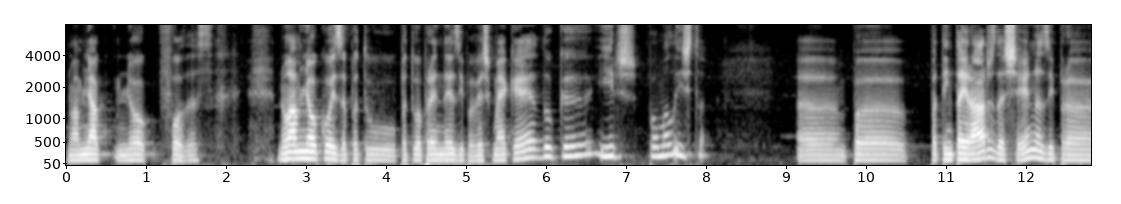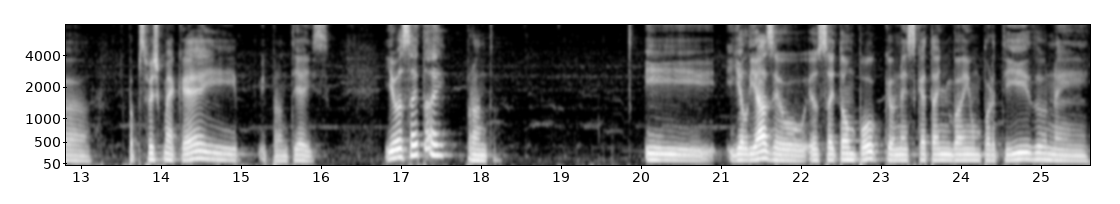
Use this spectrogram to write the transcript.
Não há melhor. melhor Foda-se. Não há melhor coisa para tu, para tu aprenderes e para veres como é que é do que ires para uma lista uh, para, para te inteirares das cenas e para, para perceberes como é que é e, e pronto, e é isso. E eu aceitei, pronto. E, e aliás, eu, eu sei tão pouco que eu nem sequer tenho bem um partido, nem.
